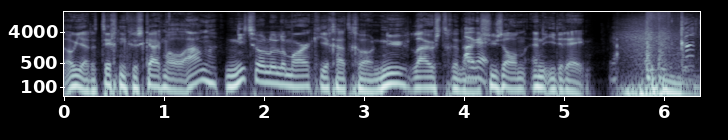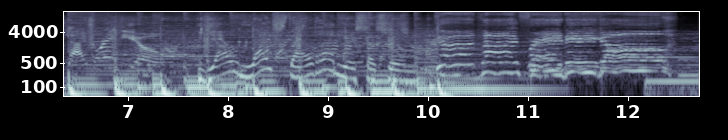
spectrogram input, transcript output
oh ja, de technicus kijkt me al aan. Niet zo lullen, Mark. Je gaat gewoon nu luisteren naar Oké. Suzanne en iedereen. Good Life Radio. Jouw lifestyle radiostation. Good Life Radio.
